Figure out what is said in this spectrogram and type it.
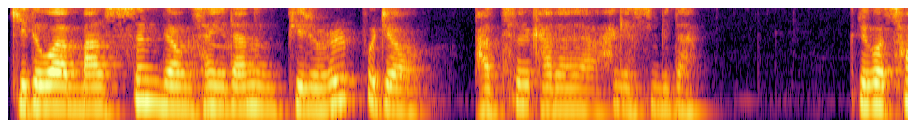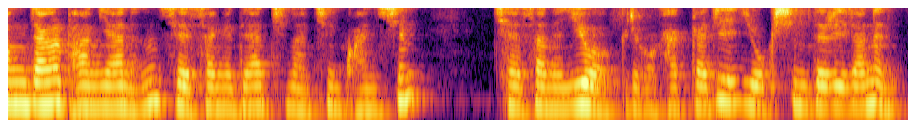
기도와 말씀 명상이라는 비료를 뿌려 밭을 갈아야 하겠습니다. 그리고 성장을 방해하는 세상에 대한 지나친 관심, 재산의 유혹, 그리고 갖가지 욕심들이라는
